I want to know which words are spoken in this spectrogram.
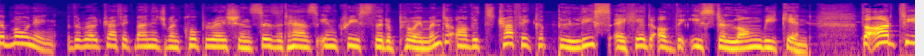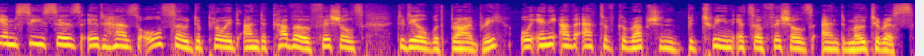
Good morning. The Road Traffic Management Corporation says it has increased the deployment of its traffic police ahead of the Easter long weekend. The RTMC says it has also deployed undercover officials to deal with bribery or any other act of corruption between its officials and motorists.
